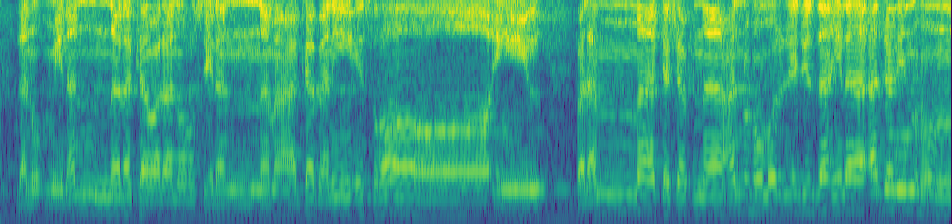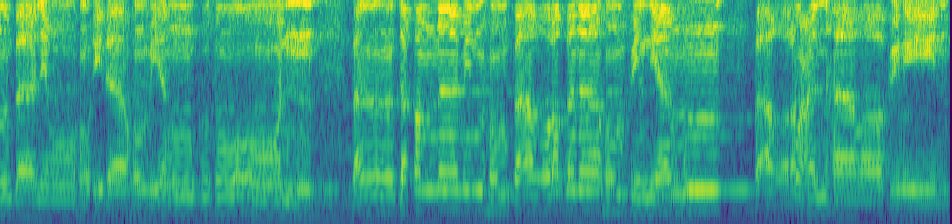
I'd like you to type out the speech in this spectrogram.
لنؤمنن لك ولنرسلن معك بني إسرائيل. فلما كشفنا عنهم الرجز إلى أجل هم بالغوه إذا هم ينكثون. فانتقمنا منهم فأغرقناهم في اليم فأغرقوا عنها غافلين.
